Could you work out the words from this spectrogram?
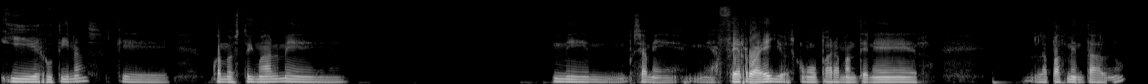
y rutinas que cuando estoy mal me... me o sea, me, me aferro a ellos como para mantener la paz mental, ¿no?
